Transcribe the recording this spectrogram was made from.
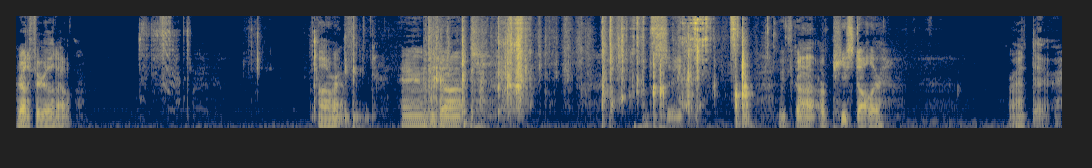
I gotta figure that out. All right, and we got, let's see, we've got our peace dollar right there.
